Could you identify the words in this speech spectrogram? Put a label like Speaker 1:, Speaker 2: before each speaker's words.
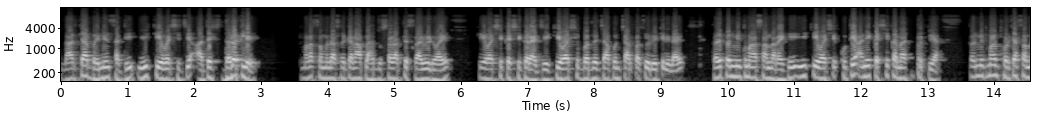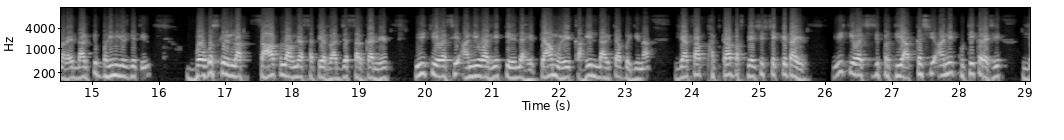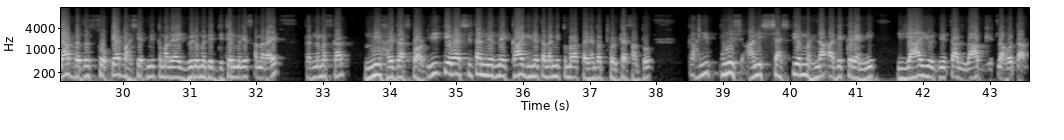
Speaker 1: लाडक्या बहिणींसाठी ई केवायसीचे आदेश धडकले. तुम्हाला समजलं असेल कारण आपला हा दुसरा तिसरा व्हिडिओ आहे. केवायसी कशी करायची? केवायसी बदलायचे आपण चार पाच व्हिडिओ केलेले आहेत. तरी पण मी तुम्हाला सांगणार आहे की ई केवायसी कुठे आणि कशी करण्याची प्रक्रिया. तर मी तुम्हाला थोडक्यात सांगणार आहे लाडकी बहीण योजनेतील बोगस केलेला चाप लावण्यासाठी राज्य सरकारने ई केवायसी अनिवार्य केलेली आहे. त्यामुळे काही लाडक्या बहिणींना याचा फटका बसण्याची शक्यता आहे. ई केवायसीची प्रक्रिया कशी आणि कुठे करायची याबद्दल सोप्या भाषेत मी तुम्हाला या व्हिडिओमध्ये डिटेलमध्ये सांगणार आहे. तर नमस्कार मी हरिदास पवार. ई केवायसीचा निर्णय का घेण्यात आला मी तुम्हाला पहिल्यांदा थोडक्यात सांगतो. काही पुरुष आणि शासकीय महिला अधिकाऱ्यांनी या योजनेचा लाभ घेतला होता.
